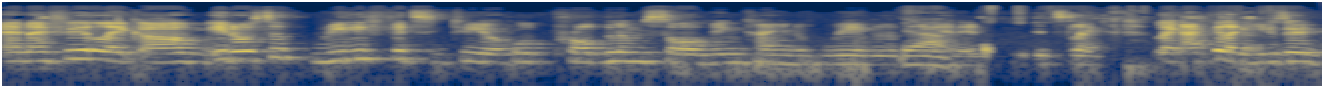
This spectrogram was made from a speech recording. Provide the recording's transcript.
And i feel like um, it also really fits into your whole problem solving kind of way of looking yeah. at it. It's like like i feel like user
